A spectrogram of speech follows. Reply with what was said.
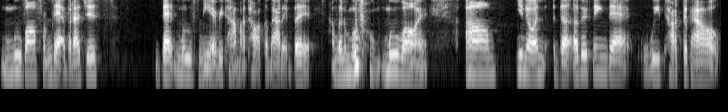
move on from that, but I just that moves me every time I talk about it, but I'm going to move move on. Um, you know, and the other thing that we talked about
